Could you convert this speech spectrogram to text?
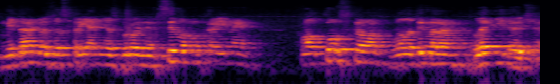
медаллю за сприяння Збройним силам України Хвалковського Володимира Леонідовича.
